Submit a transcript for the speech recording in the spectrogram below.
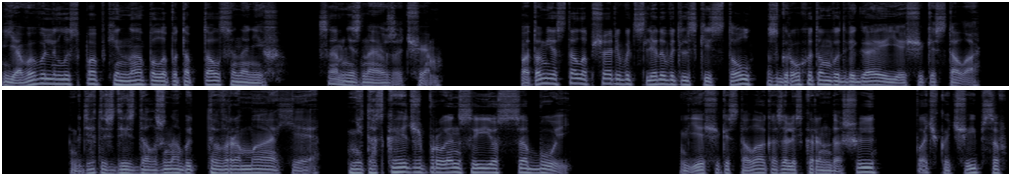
Я вывалил из папки на пол и потоптался на них. Сам не знаю зачем. Потом я стал обшаривать следовательский стол, с грохотом выдвигая ящики стола. Где-то здесь должна быть Тавромахия. Не таскает же Пруэнса ее с собой. В ящике стола оказались карандаши, пачка чипсов,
